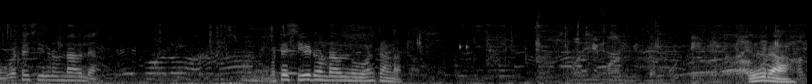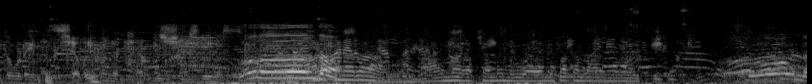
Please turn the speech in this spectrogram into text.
ఒకటే సీడ్ ఉండాలి ఒకటే సీడ్ ఉండాలి నువ్వు అంటాడా ఎవరా గోవింద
